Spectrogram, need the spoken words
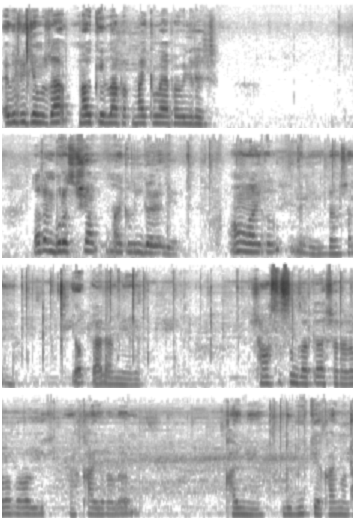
Öbür videomuzda Michael'la Michael'la yapabiliriz. Zaten burası şu an Michael'ın görevi. Ama Michael ne bileyim dönsem mi? Yok ya dönmeyelim. Şanslısınız arkadaşlar araba. Heh, kaydıralım. Kaymıyor. Bu büyük ya kaymadı.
